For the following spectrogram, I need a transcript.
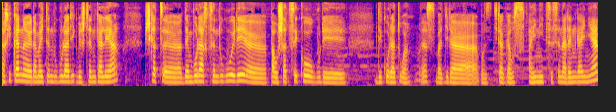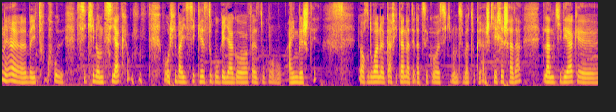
Kajikan eramaiten dugularik besten galea, piskat denbora hartzen dugu ere pausatzeko gure dekoratua. Ez, ba dira, bo, dira gauz hainitz ezenaren gainean, eh, behitugu zikinontziak, hori baizik ez dugu gehiago, ez dugu hainbeste. Orduan kajikan ateratzeko zikinontzi batzuk aski egesa da. Lankideak eh,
